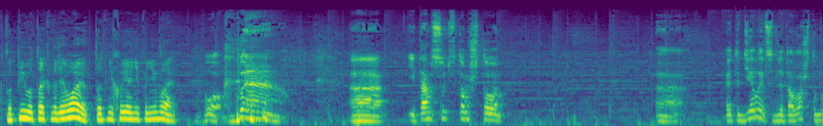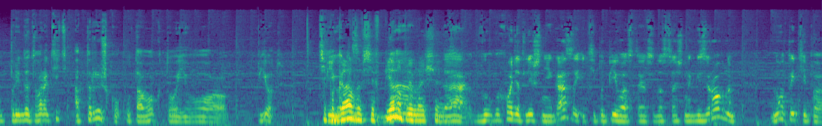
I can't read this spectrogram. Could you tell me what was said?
Кто пиво так наливает, тот нихуя не понимает. Во, бам! А, и там суть в том, что а, это делается для того, чтобы предотвратить отрыжку у того, кто его пьет. Типа Пиво газы все в пену Да, превращаются. Да, вы- выходят лишние газы, и типа пиво остается достаточно газированным, но ты типа...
